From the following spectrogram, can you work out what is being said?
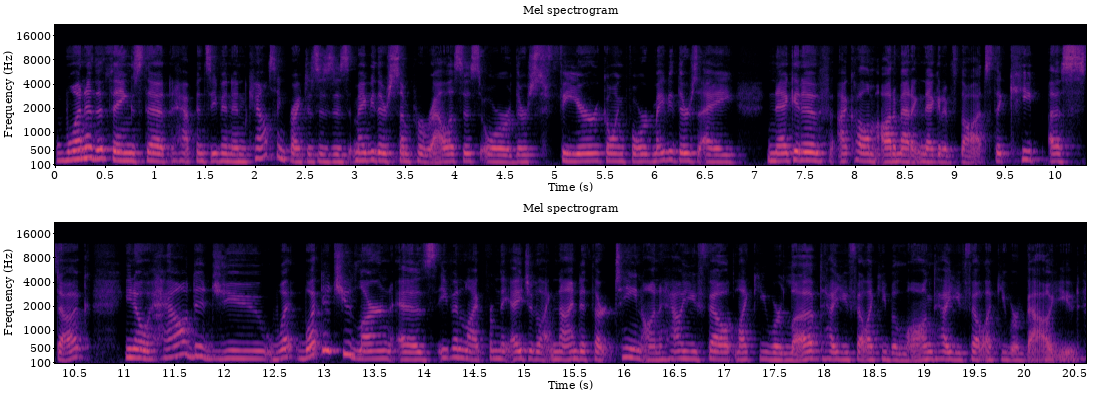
one of the things that happens even in counseling practices is maybe there's some paralysis or there's fear going forward. Maybe there's a negative, I call them automatic negative thoughts that keep us stuck. You know, how did you what what did you learn as even like from the age of like 9 to 13 on how you felt like you were loved, how you felt like you belonged, how you felt like you were valued?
